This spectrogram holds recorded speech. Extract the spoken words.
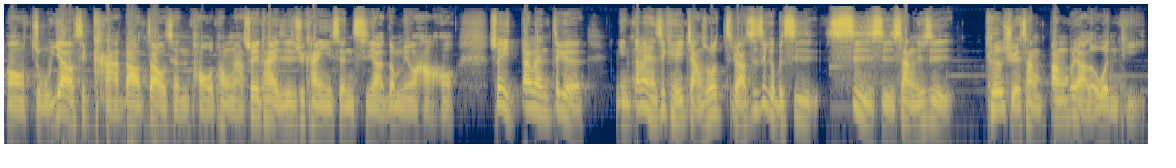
哦，主要是卡到造成头痛啊，所以他也是去看医生吃药都没有好哦。所以当然这个你当然还是可以讲说，表示这个不是事实上就是。科学上帮不了的问题，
